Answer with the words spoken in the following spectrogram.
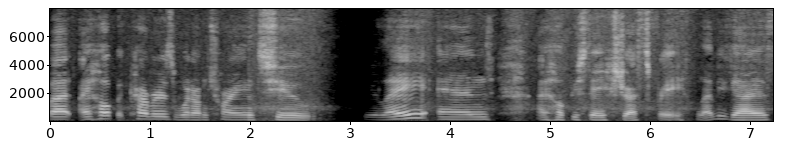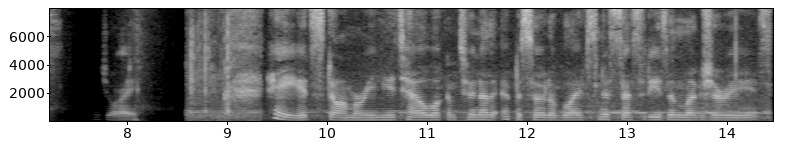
but I hope it covers what I'm trying to relay, and I hope you stay stress free. Love you guys. Enjoy. Hey, it's Dawn Marie Mutel. Welcome to another episode of Life's Necessities and Luxuries.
